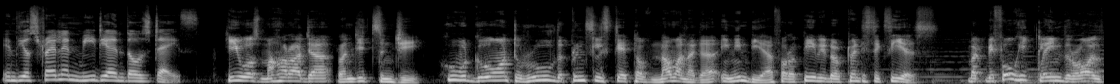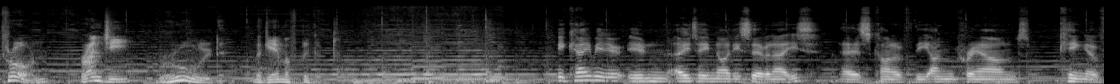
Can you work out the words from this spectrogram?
in the Australian media in those days. He was Maharaja Ranjit Singh Ji, who would go on to rule the princely state of Nawanagar in India for a period of 26 years. But before he claimed the royal throne, Ranji ruled the game of cricket. He came in in 1897-8 as kind of the uncrowned king of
